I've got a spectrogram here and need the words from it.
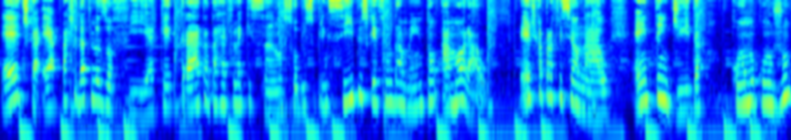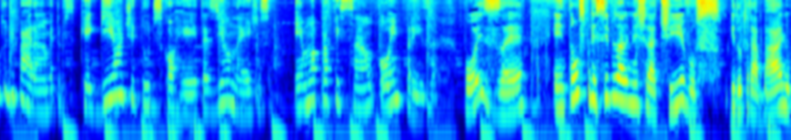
Ética é a parte da filosofia que trata da reflexão sobre os princípios que fundamentam a moral. Ética profissional é entendida como conjunto de parâmetros que guiam atitudes corretas e honestas em uma profissão ou empresa. Pois é. Então, os princípios administrativos e do trabalho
